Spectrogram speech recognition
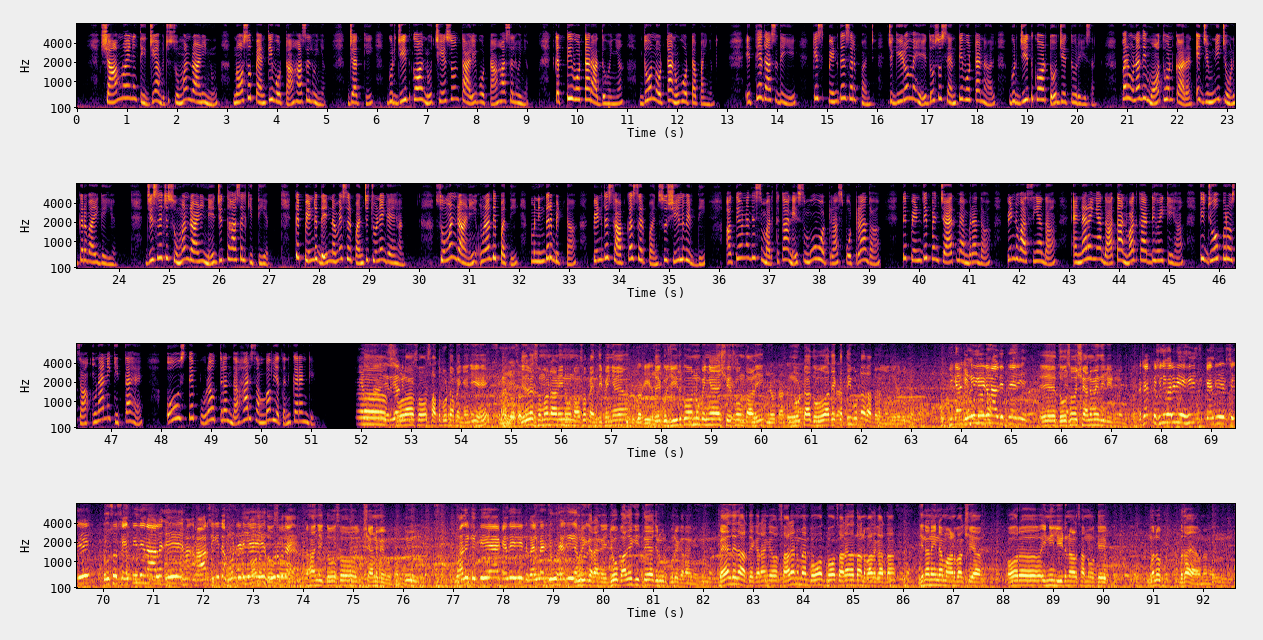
ਸ਼ਾਮ ਨੂੰ ਇਹ ਨਤੀਜਿਆਂ ਵਿੱਚ ਸੁਮਨ ਰਾਣੀ ਨੂੰ 935 ਵੋਟਾਂ ਹਾਸਲ ਹੋਈਆਂ, ਜਦਕਿ ਗੁਰਜੀਤ ਕੌਰ ਨੂੰ 639 ਵੋਟਾਂ ਹਾਸਲ ਹੋਈਆਂ। 31 ਵੋਟਾਂ ਰੱਦ ਹੋਈਆਂ, ਦੋ ਨੋਟਾਂ ਨੂੰ ਵੋਟਾਂ ਪਾਈਆਂ। ਇੱਥੇ ਦੱਸ ਦਈਏ ਕਿ ਇਸ ਪਿੰਡ ਦੇ ਸਰਪੰਚ ਜਗੀਰੋ ਮਹੇ 237 ਵੋਟਾਂ ਨਾਲ ਗੁਰਜੀਤ ਕੌਰ ਤੋਂ ਜੇਤੂ ਰਹੇ ਸਨ, ਪਰ ਉਹਨਾਂ ਦੀ ਮੌਤ ਹੋਣ ਕਾਰਨ ਇਹ ਜਿਮਨੀ ਚੋਣ ਕਰਵਾਈ ਗਈ ਹੈ, ਜਿਸ ਵਿੱਚ ਸੁਮਨ ਰਾਣੀ ਨੇ ਜਿੱਤ ਹਾਸਲ ਕੀਤੀ ਹੈ ਤੇ ਪਿੰਡ ਦੇ ਨਵੇਂ ਸਰਪੰਚ ਚੁਣੇ ਗਏ ਹਨ। ਸੁਮਨ ਰਾਣੀ ਉਹਨਾਂ ਦੇ ਪਤੀ ਮਨਿੰਦਰ ਬਿੱਟਾ, ਪਿੰਡ ਦੇ ਸਾਬਕਾ ਸਰਪੰਚ ਸੁਸ਼ੀਲ ਵਿਰਦੀ ਅਤੇ ਉਹਨਾਂ ਦੇ ਸਮਰਥਕਾਂ ਨੇ ਸਮੂਹ ਵੋਟਰਾਂ ਸਪੋਰਟਰਾਂ ਦਾ ਤੇ ਪਿੰਡ ਦੇ ਪੰਚਾਇਤ ਮੈਂਬਰਾਂ ਦਾ, ਪਿੰਡ ਵਾਸੀਆਂ ਦਾ ਐਨਆਰਆਈਆਂ ਦਾ ਧੰਨਵਾਦ ਕਰਦੇ ਹੋਏ ਕਿਹਾ ਕਿ ਜੋ ਭਰੋਸਾ ਉਹਨਾਂ ਨੇ ਕੀਤਾ ਹੈ, ਉਹ ਉਸ ਤੇ ਪੂਰਾ ਉਤਰਨ ਦਾ ਹਰ ਸੰਭਵ ਯਤਨ ਕਰਨਗੇ। 1607 ਵੋਟਾਂ ਪਈਆਂ ਜੀ ਇਹ। ਜਿਹਦੇ ਵਿੱਚ ਸੁਮਨ ਰਾਣੀ ਨੂੰ 935 ਪਈਆਂ ਆ। ਤੇ ਗੁਰਜੀਤ ਕੌਰ ਨੂੰ ਪਈਆਂ ਆ 639 ਨੋਟਾ ਦੋ। ਨੋਟਾ 2 ਆ ਤੇ 31 ਵੋਟਾਂ ਰੱਦ ਹੋਈਆਂ ਜੀ ਇਹਦੇ ਵਿੱਚੋਂ। ਕਿੰਨੀ ਲੀਡ ਨਾਲ ਜਿੱਤੇ ਆ ਜੀ? ਇਹ 296 ਦੀ ਲੀਡ ਨਾਲ ਜਿੱਤੇ। ਅੱਛਾ ਪਿਛਲੀ ਵਾਰ ਵੀ ਇਹੀ ਕੈਂਡੀਡੇਟ ਸੀਗੇ। 237 ਦੇ ਨਾਲ ਇਹ ਹਾਰ ਸੀਗੀ ਤੇ ਹੁਣ ਜਿਹੜੀ ਹੈ ਇਹ ਹੋਰ 200 ਵਧਾਇਆ ਹਾਂਜੀ 296 ਵੋਟਾਂ। ਵਾਅਦੇ ਕੀਤੇ ਆ ਕਹਿੰਦੇ ਜੀ ਡਿਵੈਲਪਮੈਂਟ ਜੋ ਹੈਗੀ ਆ ਪੂਰੀ ਕਰਾਂਗੇ ਜੋ। ਵਾਅਦੇ ਕੀਤੇ ਆ ਜ਼ਰੂਰ ਪੂਰੇ ਕਰਾਂਗੇ ਪਹਿਲ ਦੇ ਆਧਾਰ ਤੇ ਕਰਾਂਗੇ ਔਰ ਸਾਰਿਆਂ ਨੂੰ ਮੈਂ ਬਹੁਤ ਬਹੁਤ ਸਾਰਿਆਂ ਦਾ ਧੰਨਵਾਦ ਕਰਦਾ ਜਿਨ੍ਹਾਂ ਨੇ ਇੰਨਾ ਮਾਣ ਬਖਸ਼ਿਆ ਔਰ ਇੰਨੀ ਲੀਡ ਨਾਲ ਸਾਨੂੰ ਅੱਗੇ ਮਤਲਬ ਵਧਾਇਆ ਉਹਨਾਂ ਨੇ।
